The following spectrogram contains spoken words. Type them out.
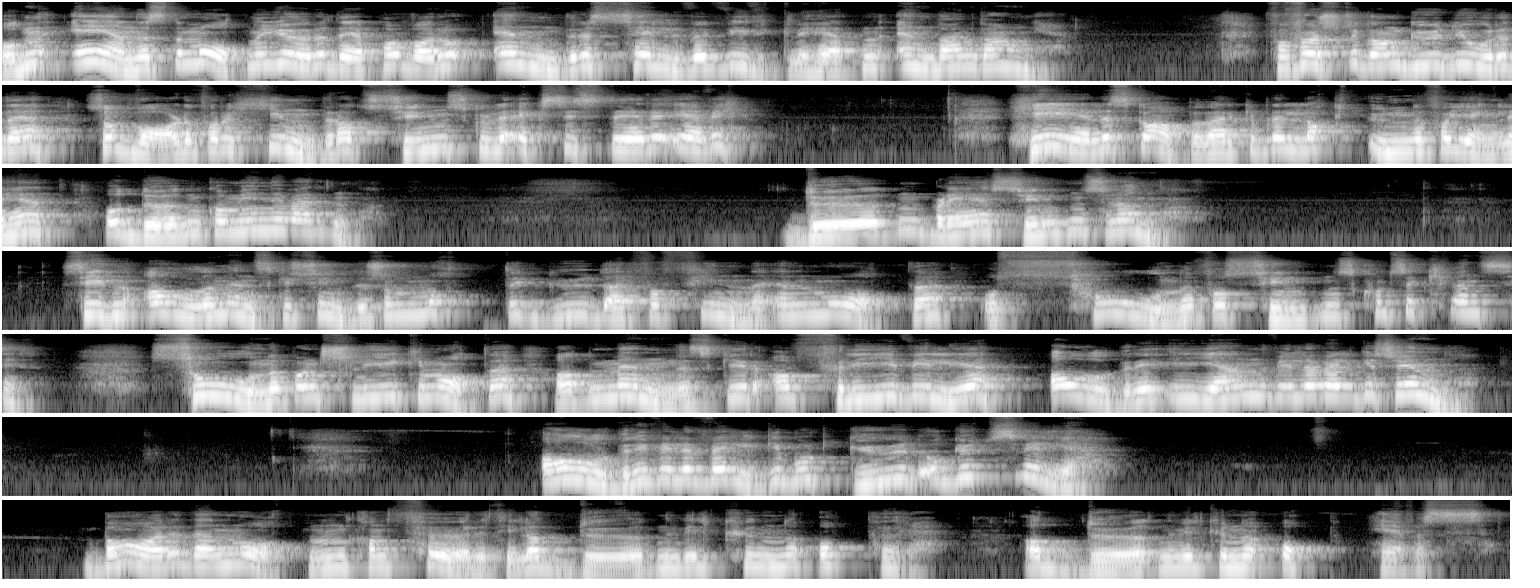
Og den eneste måten å gjøre det på, var å endre selve virkeligheten enda en gang. For første gang Gud gjorde det, så var det for å hindre at synd skulle eksistere evig. Hele skaperverket ble lagt under forgjengelighet, og døden kom inn i verden. Døden ble syndens lønn. Siden alle mennesker synder, så måtte Gud derfor finne en måte å sone for syndens konsekvenser. Sone på en slik måte at mennesker av fri vilje aldri igjen ville velge synd. Aldri ville velge bort Gud og Guds vilje. Bare den måten kan føre til at døden vil kunne opphøre. At døden vil kunne oppheves.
